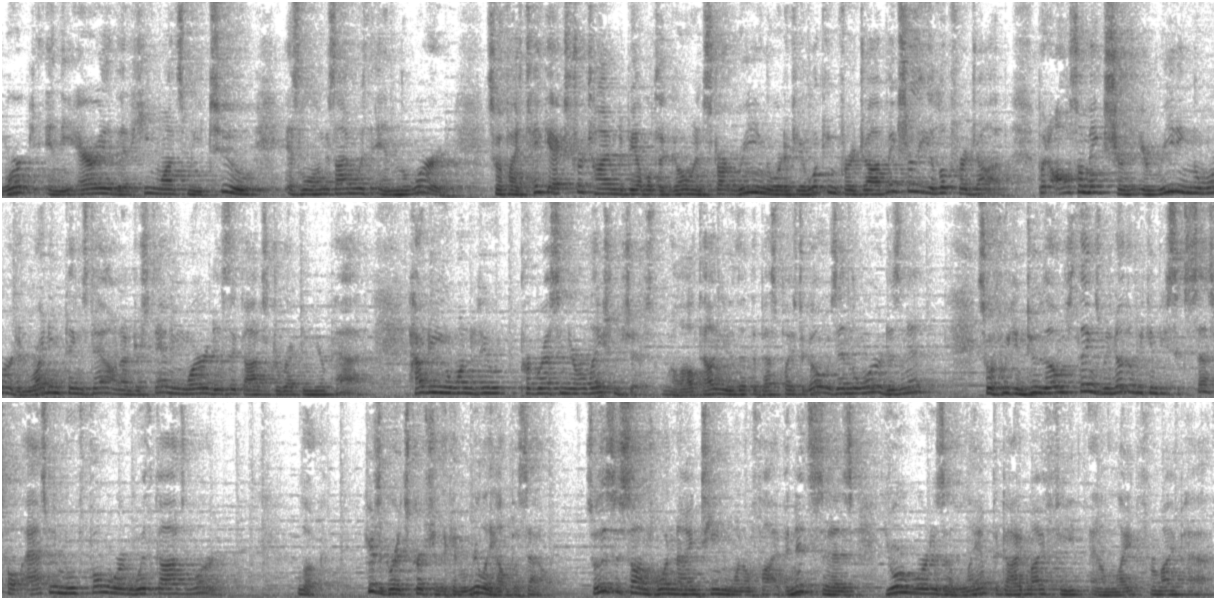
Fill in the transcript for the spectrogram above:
work in the area that He wants me to as long as I'm within the Word. So if I take extra time to be able to go and start reading the Word, if you're looking for a job, make sure that you look for a job, but also make sure that you're reading the Word and writing things down, understanding where it is that God's directing your path. How do you want to do progress in your relationships? Well, I'll tell you that the best place to go is in the Word, isn't it? So if we can do those things, we know that we can be successful as we move forward with God's Word. Look, here's a great scripture that can really help us out. So this is Psalms 119, 105, and it says, Your word is a lamp to guide my feet and a light for my path.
